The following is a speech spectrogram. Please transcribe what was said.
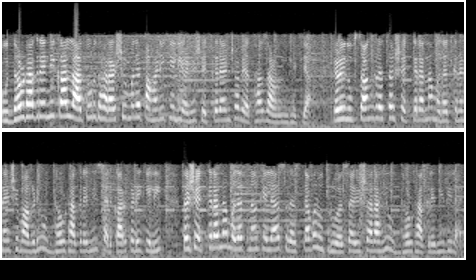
उद्धव ठाकरेंनी काल लातूर धाराशिवमध्ये पाहणी केली आणि शेतकऱ्यांच्या व्यथा जाणून घेतल्या. यावेळी नुकसानग्रस्त शेतकऱ्यांना मदत करण्याची मागणी उद्धव ठाकरेंनी सरकारकडे केली. तर शेतकऱ्यांना मदत न केल्यास रस्त्यावर उतरू असा इशाराही उद्धव ठाकरेंनी दिलाय.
